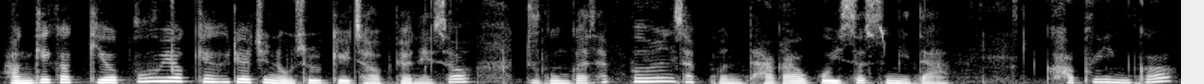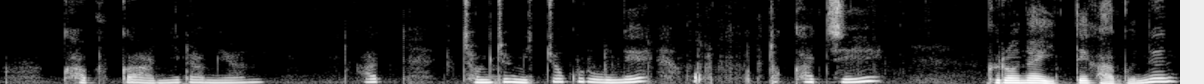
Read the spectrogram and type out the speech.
안개가 끼어 뿌옇게 흐려진 오솔길 저편에서 누군가 사뿐사뿐 다가오고 있었습니다. 가부인가? 가부가 아니라면... 아, 점점 이쪽으로 오네? 어, 어떡하지? 그러나 이때 가부는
